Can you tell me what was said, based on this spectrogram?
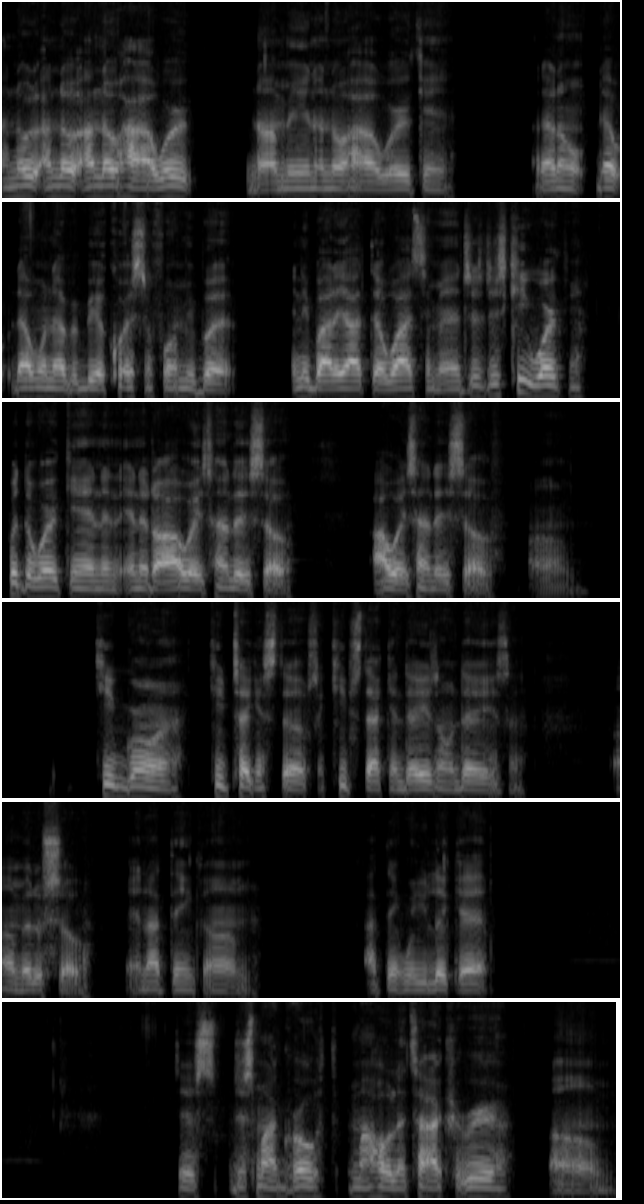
I know I know I know how I work. You know what I mean? I know how I work and I don't that that will never be a question for me. But anybody out there watching, man, just just keep working. Put the work in and, and it'll always handle itself. Always handle itself. Um, keep growing, keep taking steps and keep stacking days on days and um, it'll show. And I think um, I think when you look at just just my growth, my whole entire career, um,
